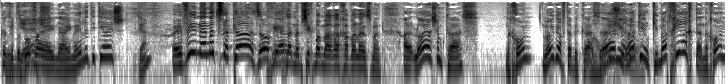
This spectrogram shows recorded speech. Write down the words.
כזה התייאש. בגובה העיניים, הילד התייאש. כן? הבין, אין הצדקה, עזוב, יאללה, נמשיך במערך, חבל על הזמן. אה, לא היה שם כעס, נכון? לא הגבת בכעס, זה היה נראה. כאילו, כמעט חייכת, נכון?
